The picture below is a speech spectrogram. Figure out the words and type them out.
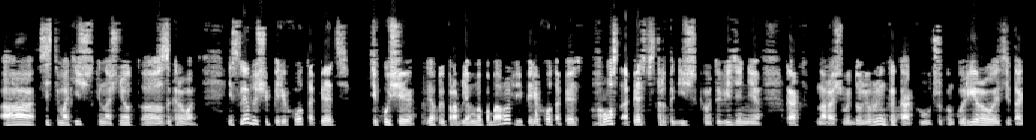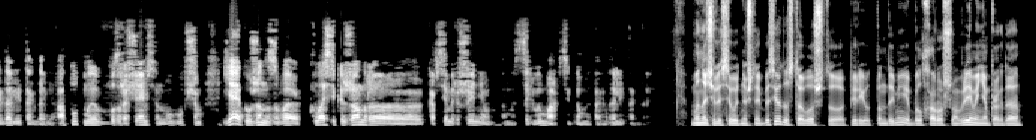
а систематически начнет э, закрывать. И следующий переход опять текущие и проблемы мы побороли, и переход опять в рост, опять в стратегическое это видение, как наращивать долю рынка, как лучше конкурировать и так далее, и так далее. А тут мы возвращаемся, ну, в общем, я это уже называю классикой жанра ко всем решениям, там, с целевым маркетингом и так далее, и так далее. Мы начали сегодняшнюю беседу с того, что период пандемии был хорошим временем, когда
